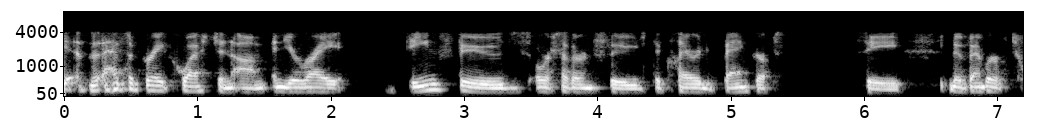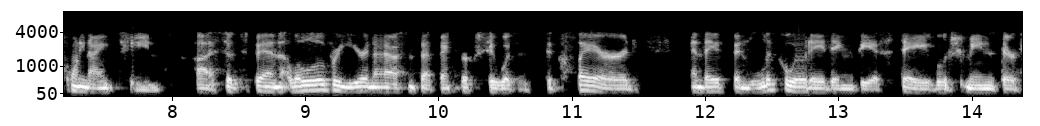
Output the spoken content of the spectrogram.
Yeah, that's a great question. Um, and you're right. Dean Foods or Southern Foods declared bankruptcy November of 2019. Uh, so it's been a little over a year now since that bankruptcy was declared, and they've been liquidating the estate, which means they're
